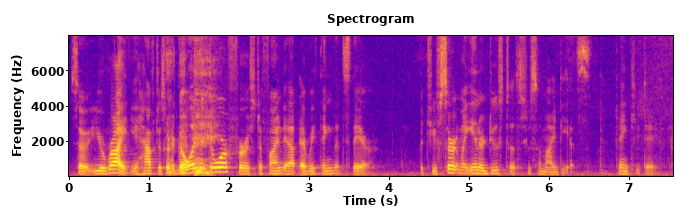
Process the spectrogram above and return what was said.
So you're right, you have to sort of go in the door first to find out everything that's there. But you've certainly introduced us to some ideas. Thank you, Dave.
